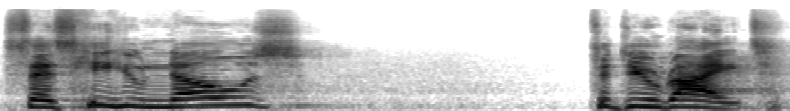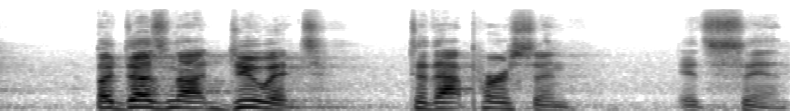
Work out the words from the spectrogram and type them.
says, He who knows to do right but does not do it, to that person it's sin.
